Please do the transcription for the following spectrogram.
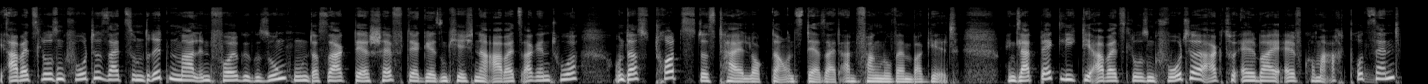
Die Arbeitslosenquote sei zum dritten Mal in Folge gesunken, das sagt der Chef der Gelsenkirchener Arbeitsagentur und das trotz des Teil-Lockdowns, der seit Anfang November gilt. In Gladbeck liegt die Arbeitslosenquote aktuell bei 11,8 Prozent,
